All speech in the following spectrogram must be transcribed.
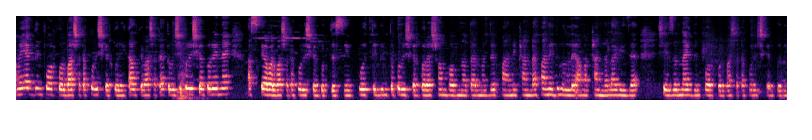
আমি একদিন পর পর বাসাটা পরিষ্কার করি। কালকে বাসাটা এত বেশি পরিষ্কার করে নেয়, আজকে আবার বাসাটা পরিষ্কার করতেছি। প্রত্যেক দিন তো পরিষ্কার করা সম্ভব না, তার মধ্যে পানি, ঠান্ডা পানি ধরলে আমার ঠান্ডা লাগে যায়। সেই জন্য একদিন পর পর বাসাটা পরিষ্কার করি।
